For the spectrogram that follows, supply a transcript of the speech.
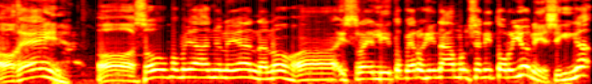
Okay. Oh, so pabayaan nyo na yan, ano, ah, Israelito. Pero hinamon siya ni Torion eh. Sige nga.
